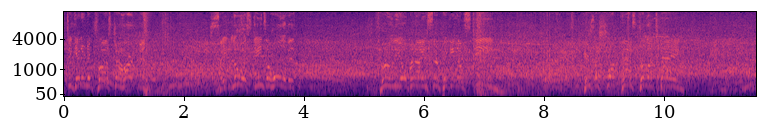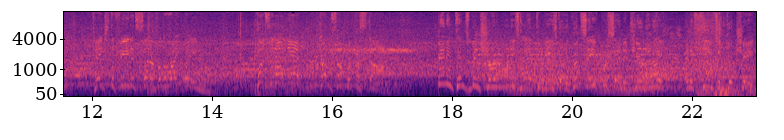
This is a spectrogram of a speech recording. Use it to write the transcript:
Tries to get it across to Hartman. St. Louis gains a hold of it. Through the open ice, they're picking up steam. Here's a short pass to Letang. Takes the feed at center from the right wing. Puts it on net. Comes up with the stop. Binnington's been sharp when he's had to be. He's got a good save percentage here tonight, and his team's in good shape.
